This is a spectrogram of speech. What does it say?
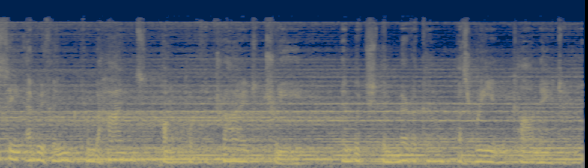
see everything from the highest point of the dried tree in which the miracle has reincarnated.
